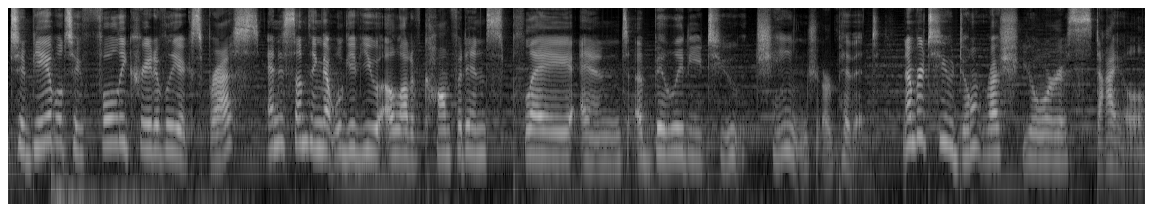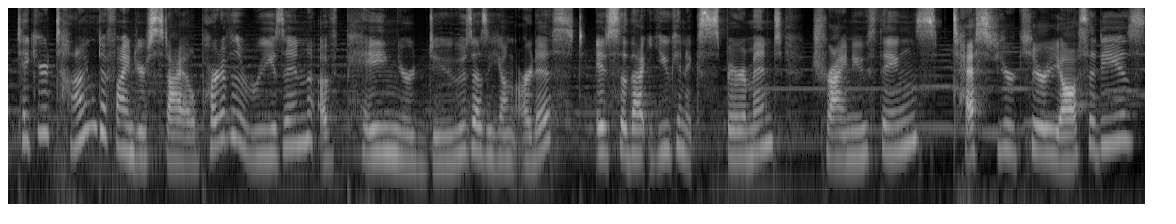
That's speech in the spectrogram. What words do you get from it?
to be able to fully creatively express and is something that will give you a lot of confidence, play, and ability to change or pivot. Number two, don't rush your style. Take your time to find your style. Part of the reason of paying your dues as a young artist is so that you can experiment, try new things, test your curiosities,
